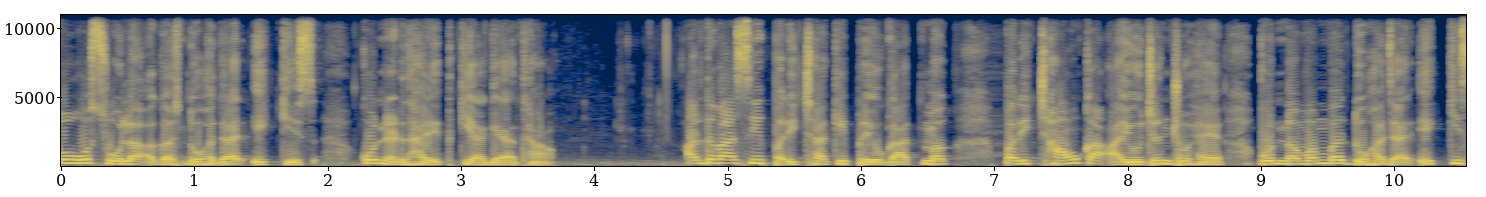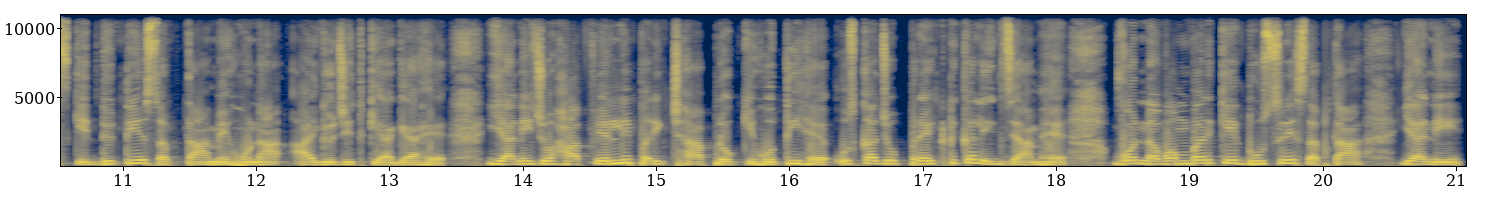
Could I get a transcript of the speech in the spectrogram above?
तो वो 16 अगस्त 2021 को निर्धारित किया गया था। अर्धवार्षिक परीक्षा की प्रयोगात्मक परीक्षाओं का आयोजन जो है, वो नवंबर 2021 के द्वितीय सप्ताह में होना आयोजित किया गया है। यानी जो हाफ़ ईयरली परीक्षा आप लोग की होती है, उसका जो प्रैक्टिकल एग्ज़ाम है, वो नवंबर के दूसरे सप्ताह, यानी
